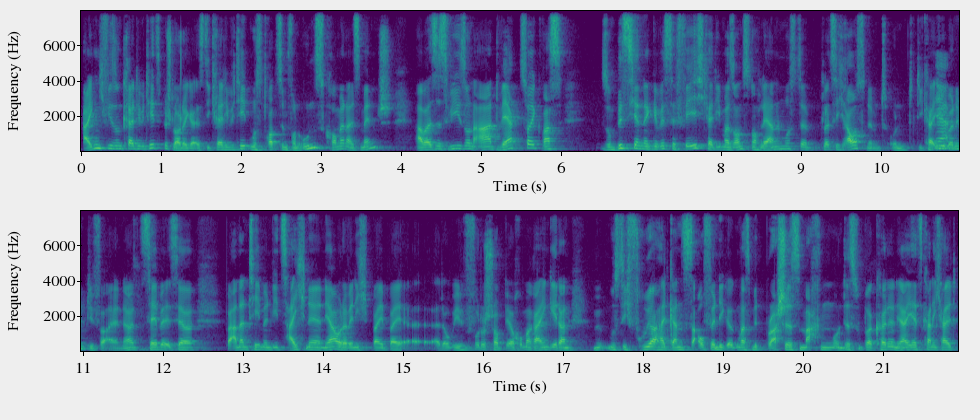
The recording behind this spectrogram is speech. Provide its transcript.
eigentlich wie so ein Kreativitätsbeschleuniger ist. Die Kreativität muss trotzdem von uns kommen als Mensch, aber es ist wie so eine Art Werkzeug, was so ein bisschen eine gewisse Fähigkeit, die man sonst noch lernen musste, plötzlich rausnimmt und die KI ja. übernimmt die für einen. Ja. Dasselbe ist ja bei anderen Themen wie Zeichnen, ja, oder wenn ich bei, bei Adobe Photoshop wie auch immer reingehe, dann musste ich früher halt ganz aufwendig irgendwas mit Brushes machen und das super können. Ja, jetzt kann ich halt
